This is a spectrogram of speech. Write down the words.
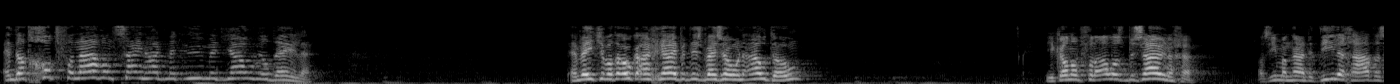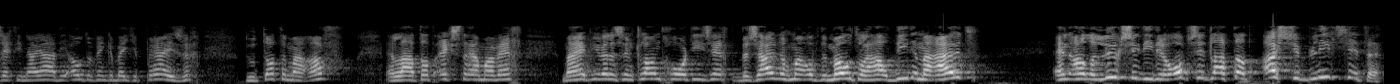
En dat God vanavond zijn hart met u, met jou wil delen. En weet je wat ook aangrijpend is bij zo'n auto? Je kan op van alles bezuinigen. Als iemand naar de dealer gaat, dan zegt hij, nou ja, die auto vind ik een beetje prijzig. Doe dat er maar af en laat dat extra maar weg. Maar heb je wel eens een klant gehoord die zegt, bezuinig maar op de motor, haal die er maar uit. En alle luxe die erop zit, laat dat alsjeblieft zitten.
